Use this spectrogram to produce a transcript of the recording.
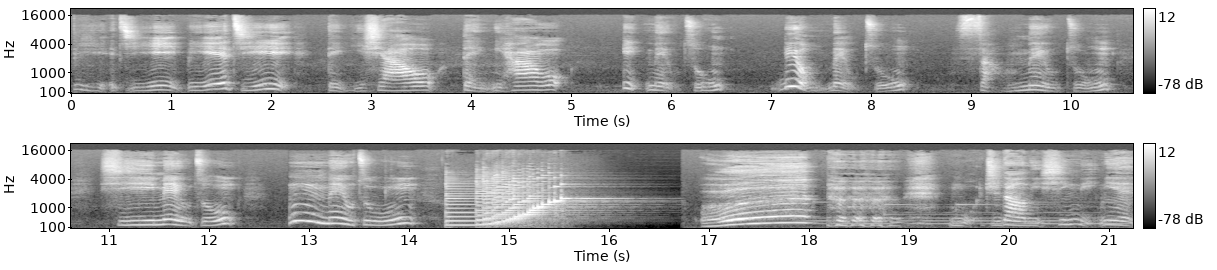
别急，别急，等一下哦，等一下哦，一秒钟，两秒钟。鐘，三秒鐘，四秒鐘，五秒鐘。呃，我知道你心里面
